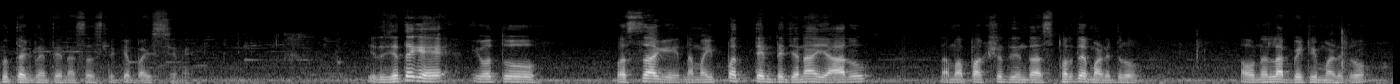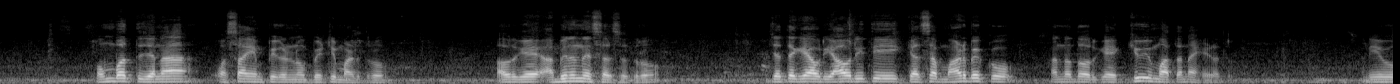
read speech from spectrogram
ಕೃತಜ್ಞತೆಯನ್ನು ಸಲ್ಲಿಸಲಿಕ್ಕೆ ಬಯಸ್ತೇನೆ. ಇದ್ರ ಜೊತೆಗೆ ಇವತ್ತು ಹೊಸದಾಗಿ ನಮ್ಮ ಇಪ್ಪತ್ತೆಂಟು ಜನ ಯಾರು ನಮ್ಮ ಪಕ್ಷದಿಂದ ಸ್ಪರ್ಧೆ ಮಾಡಿದ್ರು, ಅವ್ರನ್ನೆಲ್ಲ ಭೇಟಿ ಮಾಡಿದ್ರು. ಒಂಬತ್ತು ಜನ ಹೊಸ ಎಂ ಪಿಗಳನ್ನು ಭೇಟಿ ಮಾಡಿದ್ರು. ಅವ್ರಿಗೆ ಅಭಿನಂದನೆ ಸಲ್ಲಿಸಿದ್ರು. ಜೊತೆಗೆ ಅವ್ರು ಯಾವ ರೀತಿ ಕೆಲಸ ಮಾಡಬೇಕು ಅನ್ನೋದು ಅವ್ರಿಗೆ ಕಿವಿ ಮಾತನ್ನು ಹೇಳಿದ್ರು. ನೀವು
